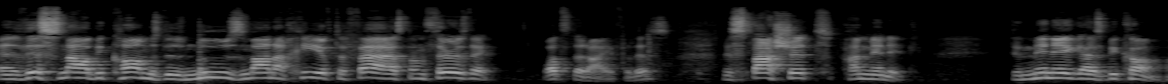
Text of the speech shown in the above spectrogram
And this now becomes the new Zman Achiv to fast on Thursday. What's the raya for this? Mispashit HaMinig. The minig has become,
